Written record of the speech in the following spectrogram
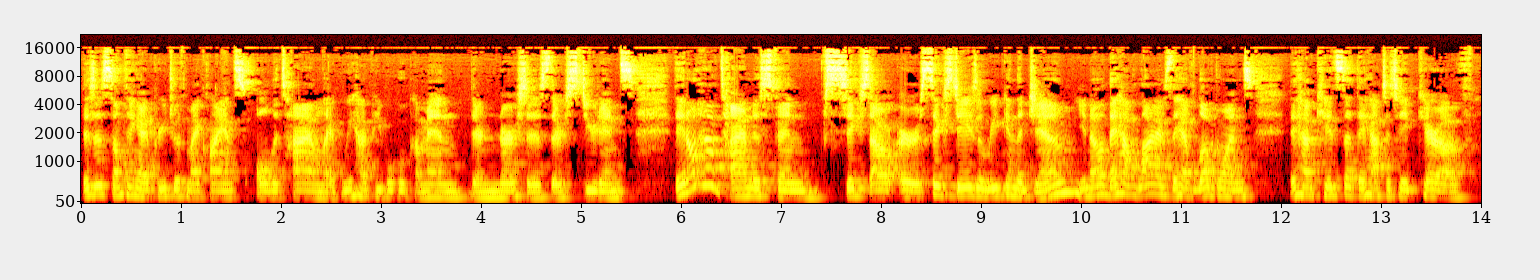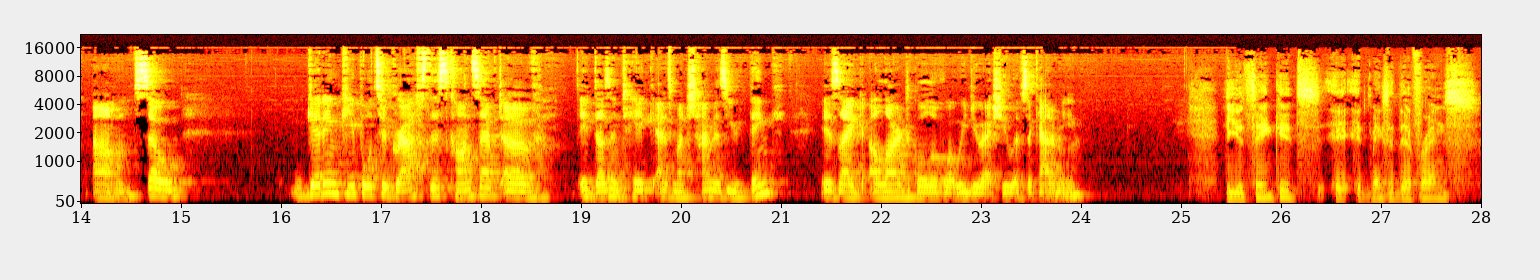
this is something I preach with my clients all the time. Like we have people who come in, they're nurses, they're students. They don't have time to spend six out or six days a week in the gym. You know, they have lives, they have loved ones, they have kids that they have to take care of. Um, so getting people to grasp this concept of it doesn't take as much time as you think is like a large goal of what we do at She Lifts Academy. Do you think it's it, it makes a difference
